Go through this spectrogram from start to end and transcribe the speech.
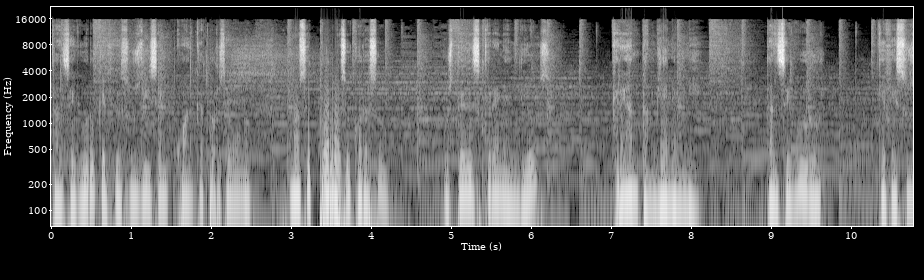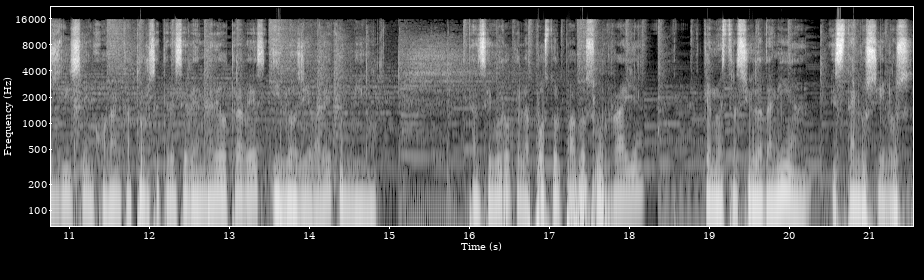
Tan seguro que Jesús dice en Juan 14.1, no se turbe su corazón. Ustedes creen en Dios, crean también en mí. Seguro que Jesús dice en Juan 14.13, vendré otra vez y los llevaré conmigo. Tan seguro que el apóstol Pablo subraya que nuestra ciudadanía está en los cielos,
